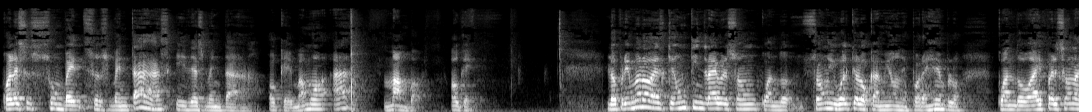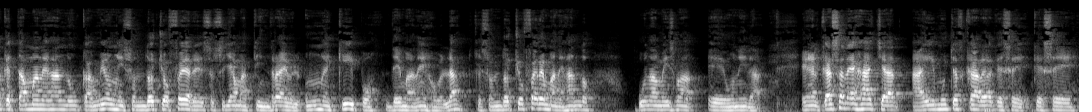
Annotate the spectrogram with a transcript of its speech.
cuáles son sus ventajas y desventajas. Ok, vamos a Mambo. Ok. Lo primero es que un team driver son cuando son igual que los camiones. Por ejemplo, cuando hay personas que están manejando un camión y son dos choferes, eso se llama team driver, un equipo de manejo, ¿verdad? Que son dos choferes manejando una misma eh, unidad. En el caso de Hatchat hay muchas cargas que se, que se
